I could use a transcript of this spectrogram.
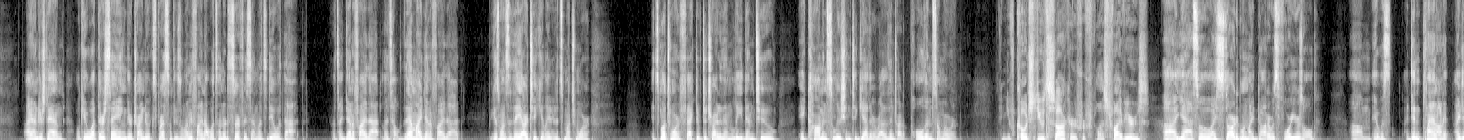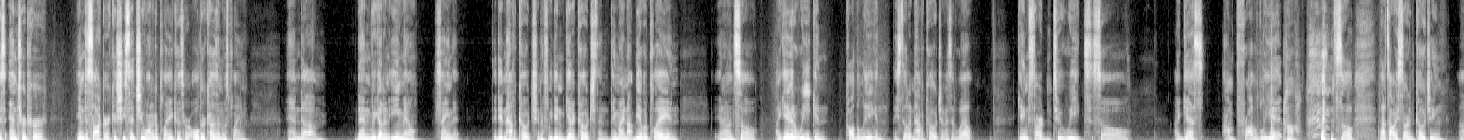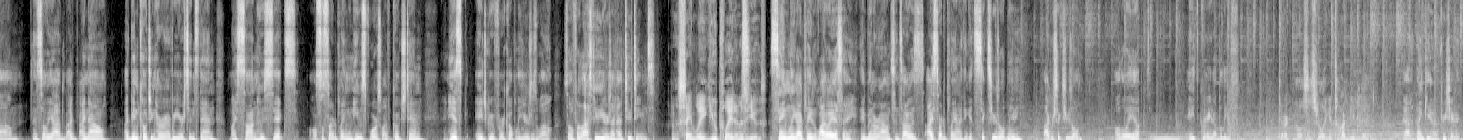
I understand. Okay, what they're saying, they're trying to express something. So let me find out what's under the surface and let's deal with that. Let's identify that. Let's help them identify that because once they articulate it, it's much more it's much more effective to try to then lead them to a common solution together rather than try to pull them somewhere where And you've coached youth soccer for the last five years? uh, yeah, so I started when my daughter was four years old. Um, it was I didn't plan on it. I just entered her into soccer because she said she wanted to play because her older cousin was playing, and um, then we got an email saying that they didn't have a coach, and if we didn't get a coach, then they might not be able to play, and you know, and so I gave it a week and called the league, and they still didn't have a coach, and I said, well, game start in two weeks, so I guess I'm probably it, huh? so that's how I started coaching. Um, and so yeah, I, I, I now I've been coaching her every year since then. My son, who's six, also started playing when he was four, so I've coached him and his age group for a couple of years as well. So for the last few years, I've had two teams. In the same league you played in as a youth. Same league I played in, YYSA. They've been around since I was I started playing. I think it's six years old, maybe five or six years old, all the way up through eighth grade, I believe. Deric Millis, it's really good talking to you today. Yeah, thank you. I appreciate it.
